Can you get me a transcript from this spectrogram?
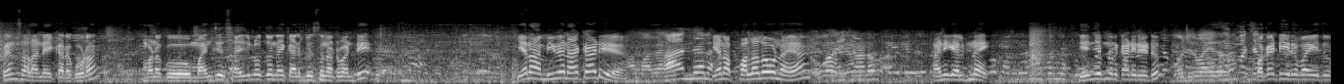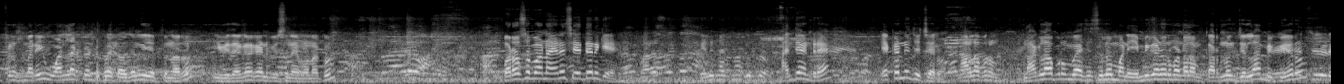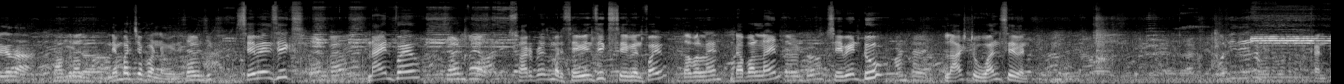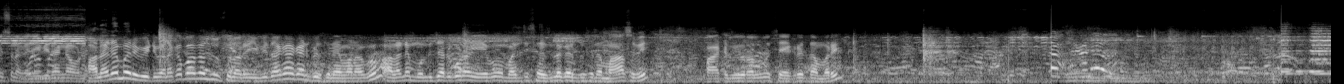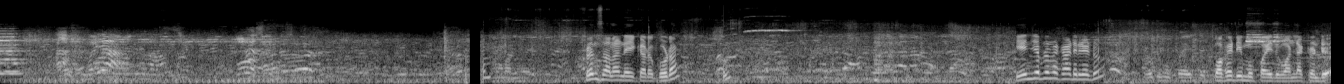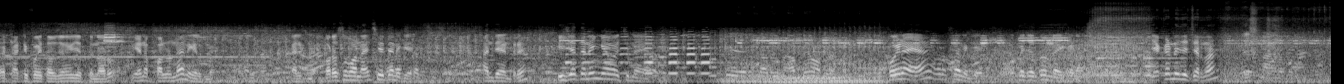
Friends అలానే ఇక్కడ కూడా మనకు మంచి సైజులతోనే కనిపిస్తున్నటువంటి ఏనా మీవేనా కాడి? ఏనా పళ్ళలో ఉన్నాయా? అని కలిపినాయి. ఏం చెప్తున్నారు కాడి రేటు? ఒకటి ఇరవై ఐదు ఫ్రెండ్స్ మరి one lakh twenty five thousand చెప్తున్నారు. ఈ విధంగా కనిపిస్తున్నాయి మనకు. భరోసా బాగా ఆయన అంతే అంటే ఎక్కడి నుంచి వచ్చారు? నాగలాపురం. నాగలాపురం వ్యాసెస్లో మన ఎమ్మిగనూరు మండలం కర్నూలు జిల్లా మీ పేరు? నెంబర్ చెప్పండి మీది seven six. Nine five. Seven five. Sorry friends మరి seven six seven five. Double nine. Double nine seven two. Last one seven. కనిపిస్తున్నాయి కదా ఈ విధంగా ఉన్నాయి. అలానే మరి వీటి వెనక భాగాలు చూస్తున్నారు. ఈ విధంగా కనిపిస్తున్నాయి మనకు. అలానే ముందు చెట్టు కూడా ఏవో మంచి సైజులో కనిపిస్తున్నాయి మాసవి వాటి వివరాలు కూడా సేకరిద్దాం మరి. ఫ్రెండ్స్ అలానే ఇక్కడ కూడా ఏం చెప్పిన కాడి రేటు? ఒకటి ముప్పై ఐదు one lakh twenty thirty five thousand చెప్తున్నారు. ఏమైనా పళ్ళు ఉన్నాయి కలిపిన కలిపిన భరోసా ఉన్నాయి చేతానికి అంతే అంటే ఈ జతనే ఇంకేం వచ్చినాయా? పోయినాయా ప్రస్తుతానికి? ఒక జత ఉన్నాయి ఇక్కడ. ఎక్కడి నుంచి వచ్చారనా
